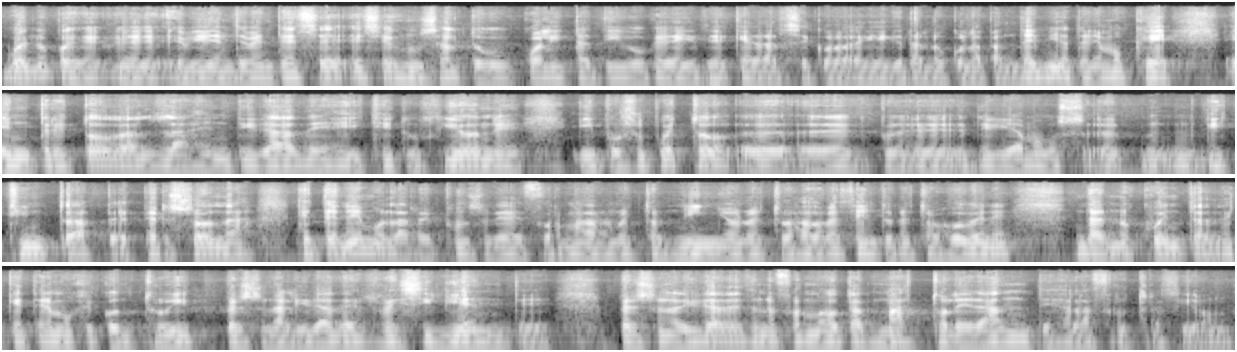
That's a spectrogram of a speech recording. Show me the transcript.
Bueno, pues eh, evidentemente ese, es un salto cualitativo que hay, que darse con, hay que darlo con la pandemia. Tenemos que, entre todas las entidades, instituciones y, por supuesto, eh, eh, pues, diríamos, distintas personas que tenemos la responsabilidad de formar a nuestros niños, nuestros adolescentes, nuestros jóvenes, darnos cuenta de que tenemos que construir personalidades resilientes, personalidades de una forma u otra más tolerantes a la frustración,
